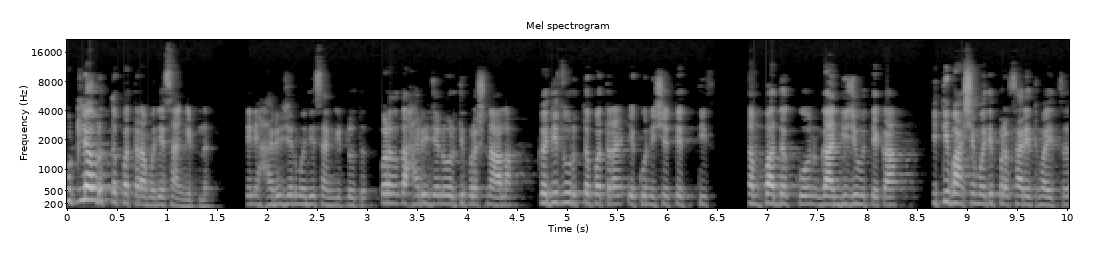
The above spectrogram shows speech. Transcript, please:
कुठल्या वृत्तपत्रामध्ये सांगितलं? त्यांनी हरिजनमध्ये सांगितलं होतं. परत आता हरिजनवरती प्रश्न आला. कधीच वृत्तपत्र आहे एकोणीसशे तेहतीस संपादक कोण गांधीजी होते का? किती भाषेमध्ये प्रसारित व्हायचं?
